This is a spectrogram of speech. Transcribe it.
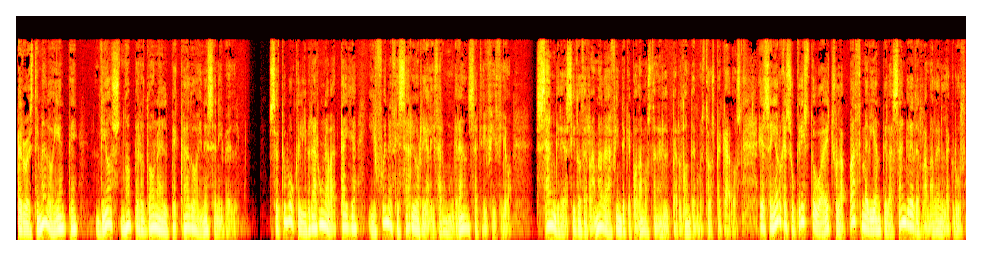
Pero, estimado oyente, Dios no perdona el pecado en ese nivel. Se tuvo que librar una batalla y fue necesario realizar un gran sacrificio. Sangre ha sido derramada a fin de que podamos tener el perdón de nuestros pecados. El Señor Jesucristo ha hecho la paz mediante la sangre derramada en la cruz.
